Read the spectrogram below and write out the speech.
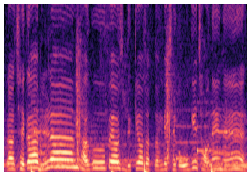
그러니까 제가 밀란 가구 페어에서 느껴졌던 게 제가 오기 전에는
